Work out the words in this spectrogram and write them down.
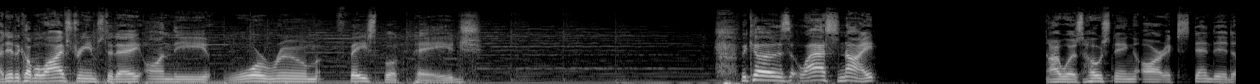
I did a couple live streams today on the War Room Facebook page because last night I was hosting our extended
